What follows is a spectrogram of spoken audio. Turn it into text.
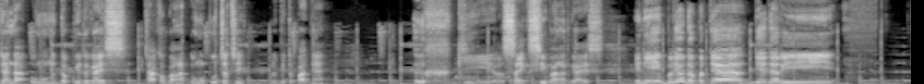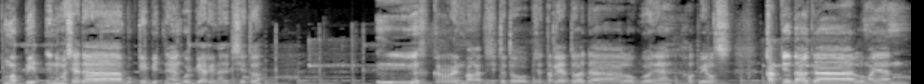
janda ungu ngedop gitu guys. Cakep banget. Ungu pucat sih lebih tepatnya uh gil. Seksi banget guys. Ini beliau dapatnya dia dari ngebit. Ini masih ada bukti bitnya gue biarin aja di situ. Uh keren banget di situ tuh. Bisa terlihat tuh ada logonya Hot Wheels. Cardnya udah agak lumayan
